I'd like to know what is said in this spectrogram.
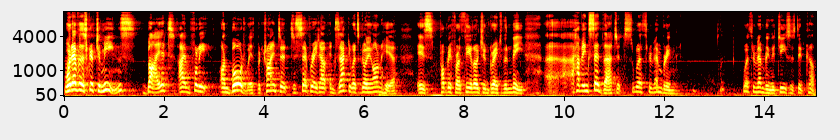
whatever the scripture means by it, I'm fully on board with, but trying to, to separate out exactly what's going on here is probably for a theologian greater than me. Uh, having said that, it's worth remembering, worth remembering that Jesus did come.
